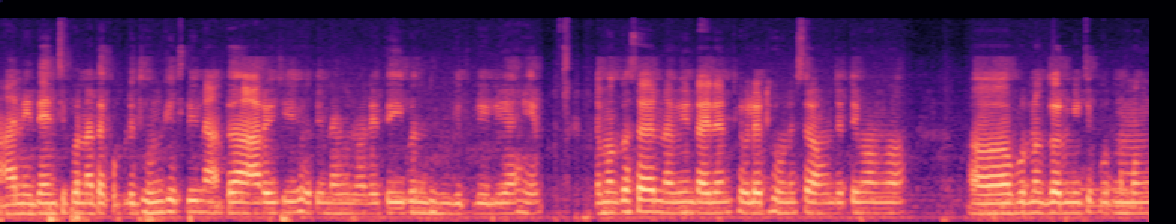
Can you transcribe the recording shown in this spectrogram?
आणि त्यांची पण आता कपडे धुवून घेतली ना आता आरोचे होते नवीनवाले तेही पण धुवून घेतलेली आहे. तर मग कसं आहे, नवीन राहिल्याने ठेवल्या ठेवूनच राहून देते. मग पूर्ण गरमीचे पूर्ण मग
